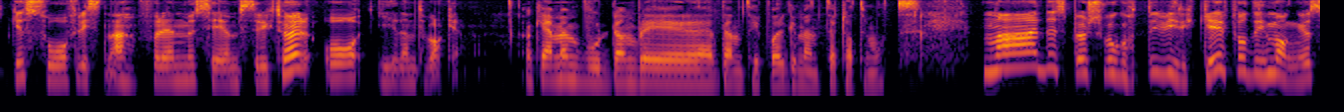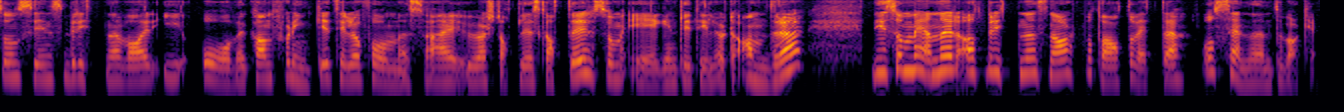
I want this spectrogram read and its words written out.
ikke så fristende for en museumsdirektør å gi dem tilbake. Ok, Men hvordan blir den type argumenter tatt imot? Nei, det spørs hvor godt de virker på de mange som syns britene var i overkant flinke til å få med seg uerstattelige skatter som egentlig tilhørte andre. De som mener at britene snart må ta til vettet og sende dem tilbake.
